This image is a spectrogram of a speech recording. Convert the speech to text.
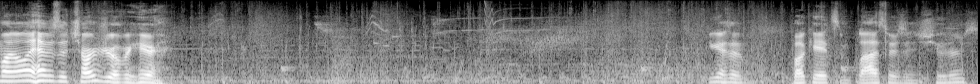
Come on, all I have is a charger over here. You guys have buckets and blasters and shooters?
